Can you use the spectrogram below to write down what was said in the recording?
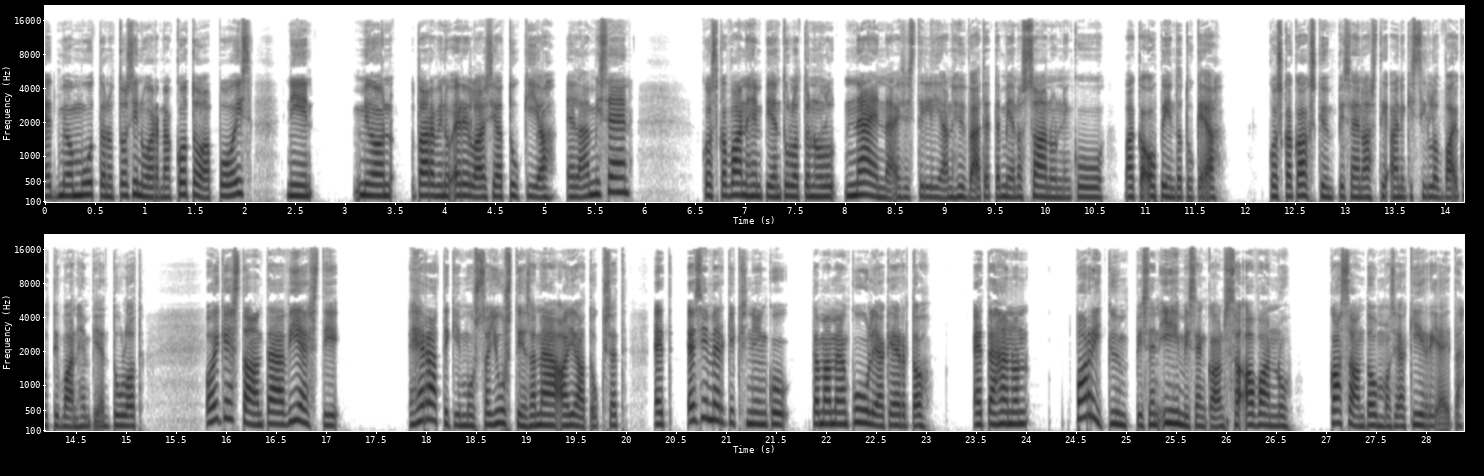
että me on muuttanut tosi nuorena kotoa pois, niin me on tarvinnut erilaisia tukia elämiseen – koska vanhempien tulot on ollut näennäisesti liian hyvät, että minä en ole saanut niin kuin vaikka opintotukea, koska 20 asti ainakin silloin vaikutti vanhempien tulot. Oikeastaan tämä viesti herättikin minussa justiinsa nämä ajatukset, että esimerkiksi niin kuin tämä meidän kuulija kertoi, että hän on parikymppisen ihmisen kanssa avannut kasan tommosia kirjeitä.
